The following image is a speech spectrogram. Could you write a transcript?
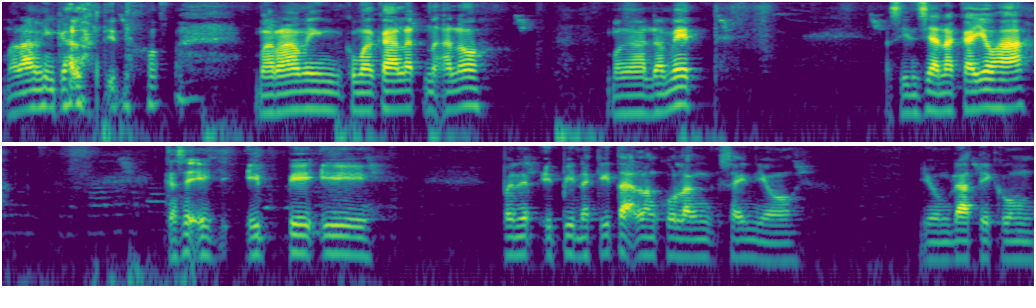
Maraming kalat ito. Maraming kumakalat na ano, mga damit. Pasensya na kayo ha. Kasi ipi, ipinakita lang ko lang sa inyo yung dati kong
